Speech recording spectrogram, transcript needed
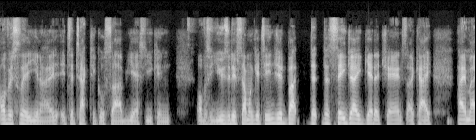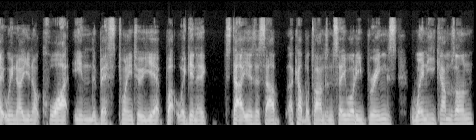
Obviously, you know it's a tactical sub. Yes, you can obviously use it if someone gets injured, but d- does CJ get a chance? Okay, hey mate, we know you're not quite in the best 22 yet, but we're gonna start you as a sub a couple of times and see what he brings when he comes on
